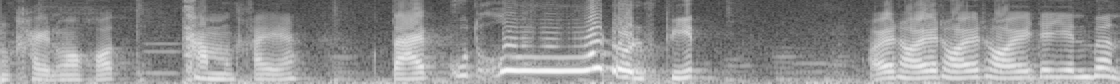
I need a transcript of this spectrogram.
ำใครมาคอสทำใครอะตายกูอู้โดนพิษถอยถอยถอยถอยใจเย็นเพื่อน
